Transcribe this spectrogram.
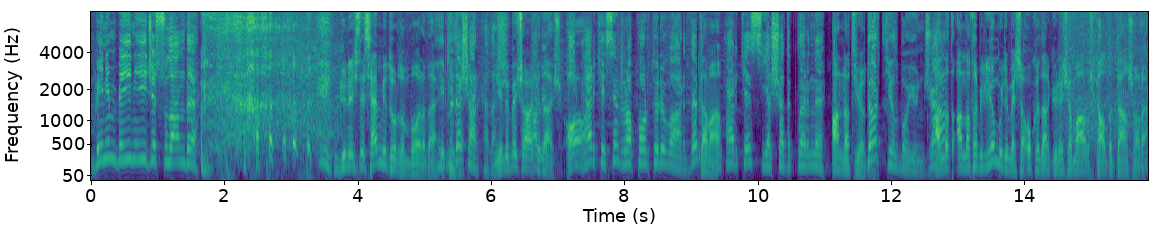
benim beyin iyice sulandı. Güneşte sen mi durdun bu arada? 25 İki- arkadaş. 25 arkadaş. Tabii. Şimdi herkesin raportörü vardır. Tamam. Herkes yaşadıklarını Anlatıyordu. 4 yıl boyunca Anlat, anlatabiliyor muydu mesela o kadar güneşe maruz kaldıktan sonra?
